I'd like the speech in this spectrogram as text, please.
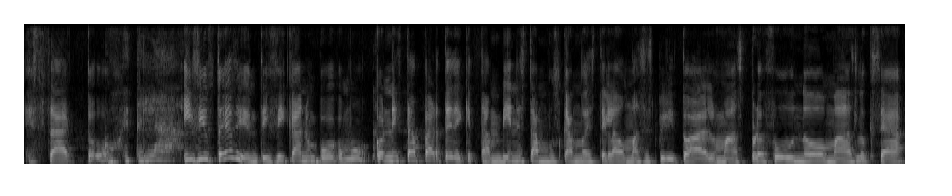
exacto. Cógetela. Y si ustedes se identifican un poco como con esta parte de que también están buscando este lado más espiritual, más profundo, más lo que sea,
